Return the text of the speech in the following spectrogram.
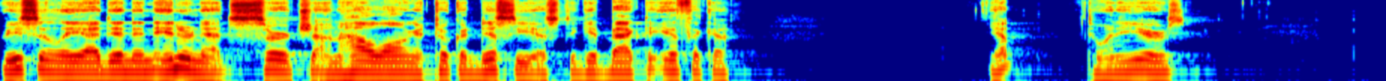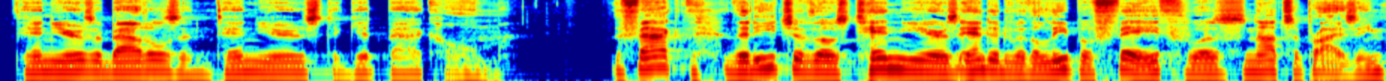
Recently, I did an internet search on how long it took Odysseus to get back to Ithaca. Yep, 20 years. 10 years of battles and 10 years to get back home. The fact that each of those 10 years ended with a leap of faith was not surprising.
